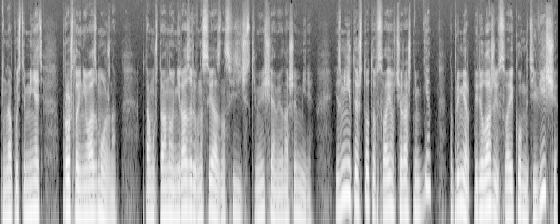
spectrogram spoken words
Допустим, менять прошлое невозможно, потому что оно неразрывно связано с физическими вещами в нашем мире. Изменитое что-то в своем вчерашнем дне, например, переложив в своей комнате вещи,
